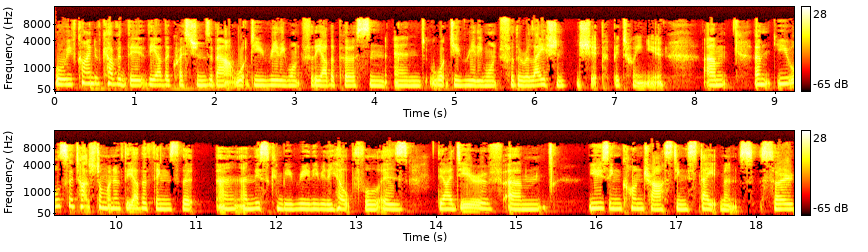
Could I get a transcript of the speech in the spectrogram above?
Well, we've kind of covered the the other questions about what do you really want for the other person and what do you really want for the relationship between you. Um, and you also touched on one of the other things that, and, and this can be really really helpful, is the idea of um, using contrasting statements. So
